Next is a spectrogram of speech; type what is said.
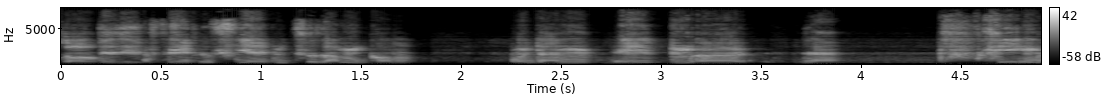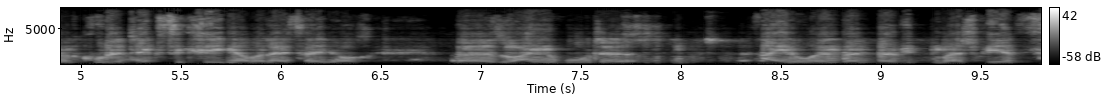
Leute, die sich dafür interessieren, zusammenkommen und dann eben äh, ja, kriegen und coole Texte kriegen, aber gleichzeitig auch äh, so Angebote einholen können, wie zum Beispiel jetzt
